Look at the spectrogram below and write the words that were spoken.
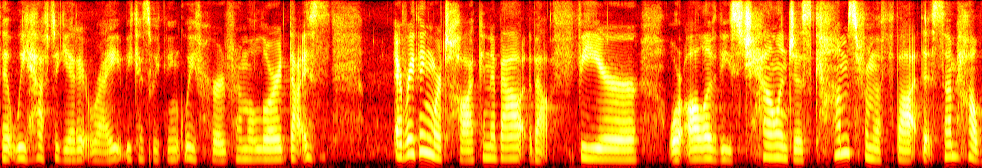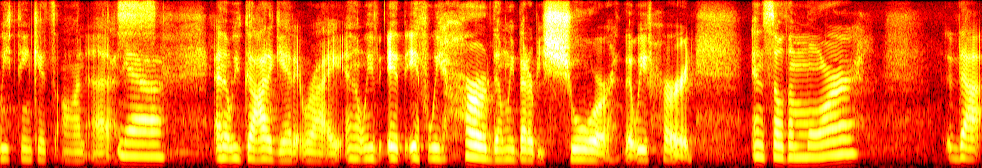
that we have to get it right because we think we've heard from the Lord, that is everything we're talking about, about fear or all of these challenges, comes from the thought that somehow we think it's on us Yeah. and that we've got to get it right and that we've if, if we heard then we better be sure that we've heard and so the more that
